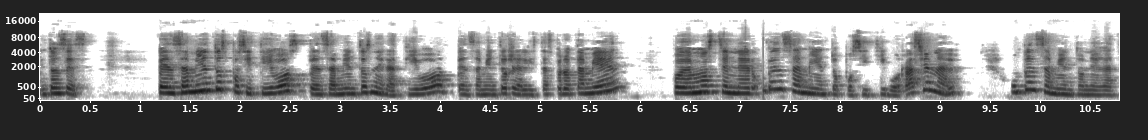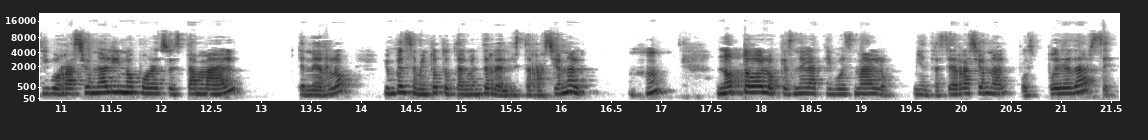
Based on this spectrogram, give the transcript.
Entonces, pensamientos positivos, pensamientos negativos, pensamientos realistas, pero también podemos tener un pensamiento positivo racional, un pensamiento negativo racional y no por eso está mal tenerlo, y un pensamiento totalmente realista racional. No todo lo que es negativo es malo mientras sea racional, pues puede darse.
